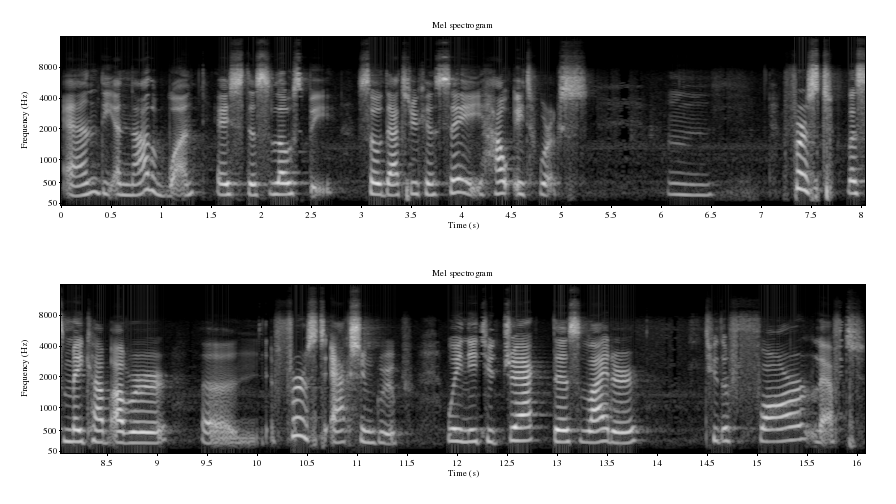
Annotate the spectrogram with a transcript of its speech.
and the another one is the slow speed, so that you can see how it works. Mm. First, let's make up our uh, first action group, we need to drag the slider to the far left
